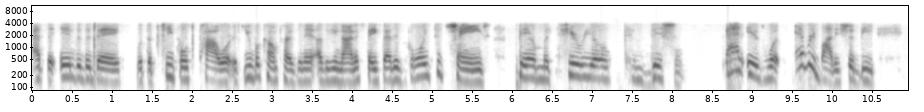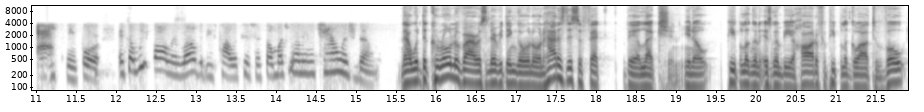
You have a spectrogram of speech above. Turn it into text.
at the end of the day with the people's power if you become president of the United States that is going to change their material conditions? That is what everybody should be asking for. And so we fall in love with these politicians so much we don't even challenge them. Now, with the coronavirus and everything going on, how does this affect the election? You know, people are gonna it's gonna be harder for people to go out to vote.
